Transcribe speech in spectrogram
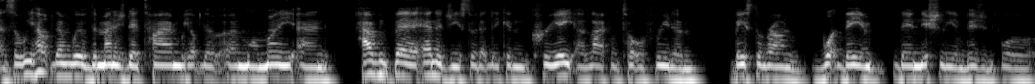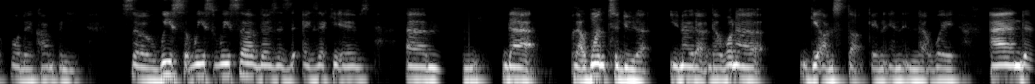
And so we help them with to manage their time. We help them earn more money and have better energy so that they can create a life of total freedom based around what they they initially envisioned for for their company. So we we we serve those as executives um, that that want to do that, you know, that that want to get unstuck in, in in that way, and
